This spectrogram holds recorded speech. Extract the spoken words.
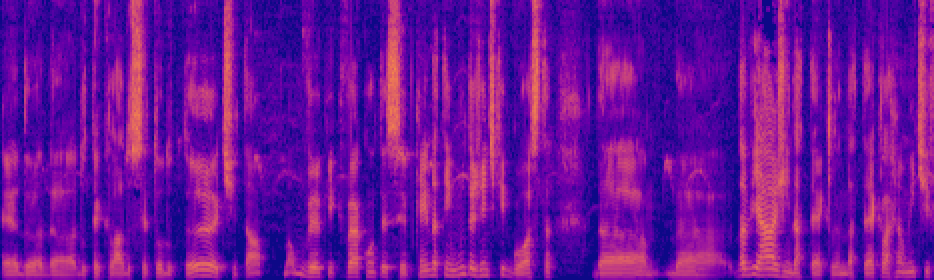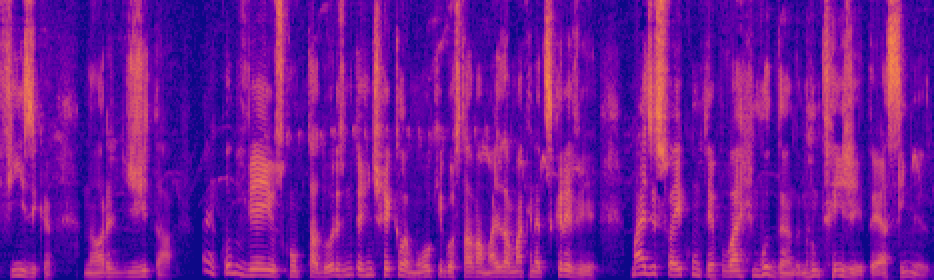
É, do, da, do, teclado ser todo touch e tal. Vamos ver o que, que, vai acontecer, porque ainda tem muita gente que gosta da, da, da viagem da tecla, da tecla realmente física na hora de digitar. É, quando veio os computadores, muita gente reclamou que gostava mais da máquina de escrever. Mas isso aí com o tempo vai mudando, não tem jeito, é assim mesmo.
